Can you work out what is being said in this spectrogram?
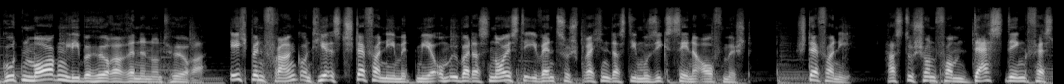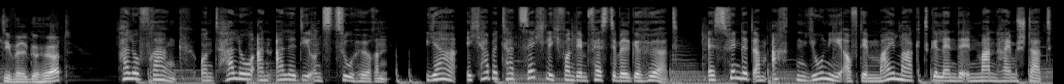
Guten Morgen, liebe Hörerinnen und Hörer. Ich bin Frank und hier ist Stefanie mit mir, um über das neueste Event zu sprechen, das die Musikszene aufmischt. Stefanie, hast du schon vom Das Ding Festival gehört? Hallo Frank und hallo an alle, die uns zuhören. Ja, ich habe tatsächlich von dem Festival gehört. Es findet am 8. Juni auf dem Maimarktgelände in Mannheim statt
